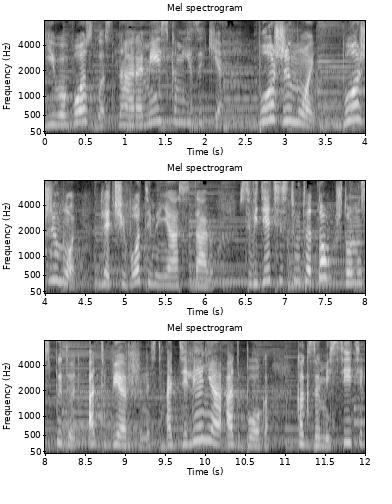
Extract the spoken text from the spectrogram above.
Его возглас на арамейском языке «Боже мой, Боже мой, для чего ты меня оставил?» свидетельствует о том, что он испытывает отверженность, отделение от Бога, как заместитель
